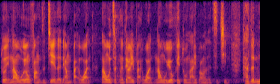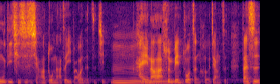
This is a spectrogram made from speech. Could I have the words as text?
对，那我用房子借了两百万，那我整合掉一百万，那我又可以多拿一百万的资金。他的目的其实是想要多拿这一百万的资金，嗯，嘿，然后他顺便做整合这样子。但是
